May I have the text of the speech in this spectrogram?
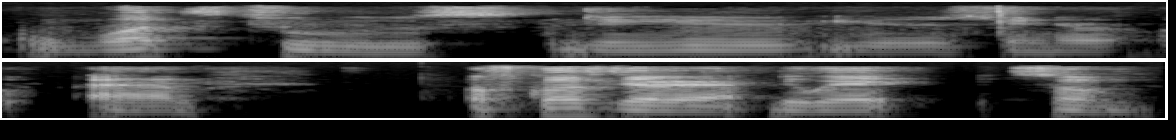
what tools do you use, you know. Um of course there there were some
